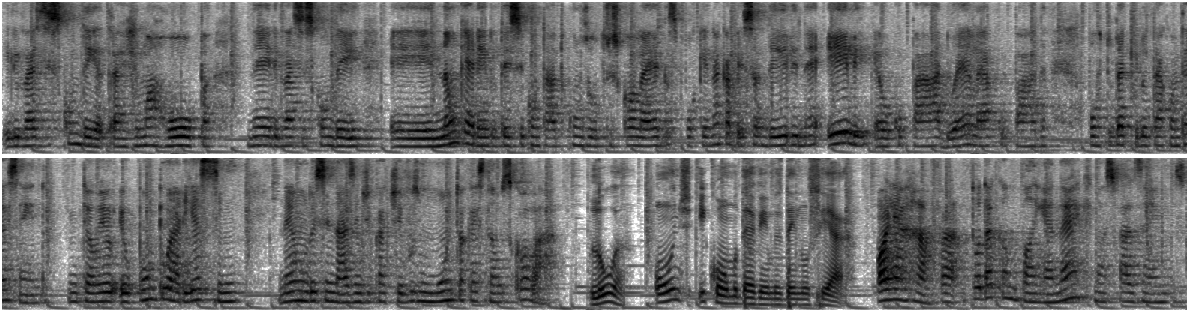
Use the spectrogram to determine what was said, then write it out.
ele vai se esconder atrás de uma roupa, né? Ele vai se esconder é, não querendo ter esse contato com os outros colegas, porque na cabeça dele, né? Ele é o culpado, ela é a culpada por tudo aquilo que está acontecendo. Então eu, eu pontuaria sim, né? Um dos sinais indicativos muito a questão escolar. Lua, onde e como devemos denunciar? Olha, Rafa, toda a campanha, né, que nós fazemos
